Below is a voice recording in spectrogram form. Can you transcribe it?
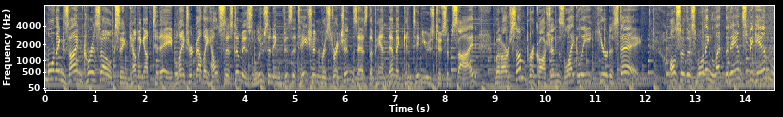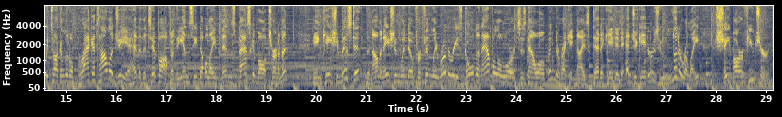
Good mornings, I'm Chris Oakes, and coming up today, Blanchard Valley Health System is loosening visitation restrictions as the pandemic continues to subside, but are some precautions likely here to stay? Also, this morning, let the dance begin. We talk a little bracketology ahead of the tip off of the NCAA men's basketball tournament. In case you missed it, the nomination window for Findlay Rotary's Golden Apple Awards is now open to recognize dedicated educators who literally shape our future.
